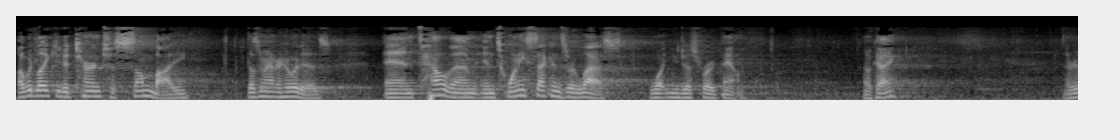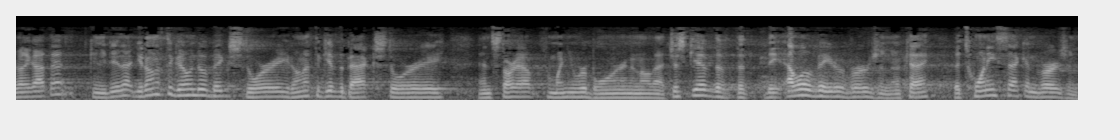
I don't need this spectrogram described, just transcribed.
I would like you to turn to somebody, doesn't matter who it is, and tell them in 20 seconds or less what you just wrote down. Okay? Everybody got that? Can you do that? You don't have to go into a big story. You don't have to give the backstory and start out from when you were born and all that. Just give the, the, the elevator version, okay? The 20 second version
